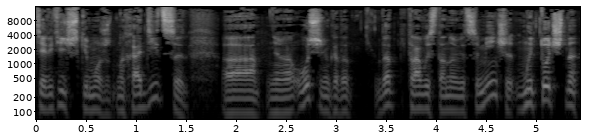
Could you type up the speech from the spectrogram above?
теоретически может находиться. А, осенью, когда да, травы становится меньше, мы точно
